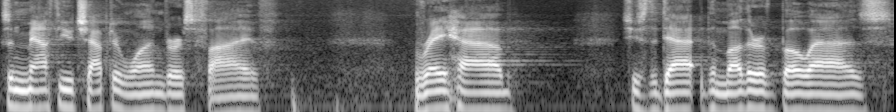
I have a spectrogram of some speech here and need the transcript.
It's in Matthew chapter 1, verse 5. Rahab, she's the, the mother of Boaz,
